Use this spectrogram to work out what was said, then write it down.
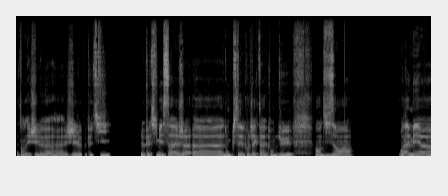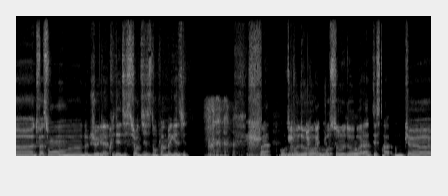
attendez, j'ai le, j'ai le petit le petit message. Euh, donc CD Projekt a répondu en disant Ouais, mais euh, de toute façon, euh, notre jeu il a pris des 10 sur 10 dans plein de magazines. voilà, grosso modo, grosso modo voilà, c'est ça. Donc euh,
